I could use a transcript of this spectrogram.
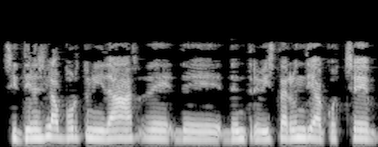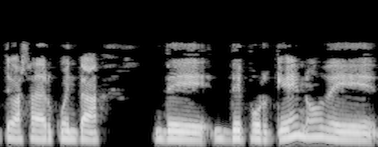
Si tienes la oportunidad de, de, de entrevistar un día a Coche, te vas a dar cuenta de, de por qué, ¿no? De,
